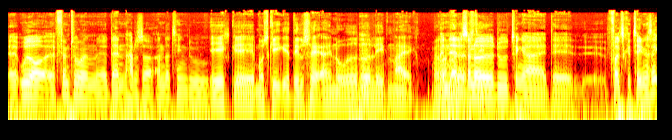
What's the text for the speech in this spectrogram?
øh, udover øh, femturen, øh, Dan, har du så andre ting, du... Ikke, øh, måske ikke deltager i noget, noget Mm. late night. Men er der så stil. noget, du tænker, at øh, folk skal tænke og se?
